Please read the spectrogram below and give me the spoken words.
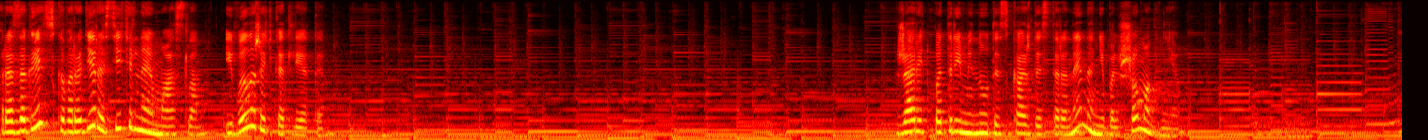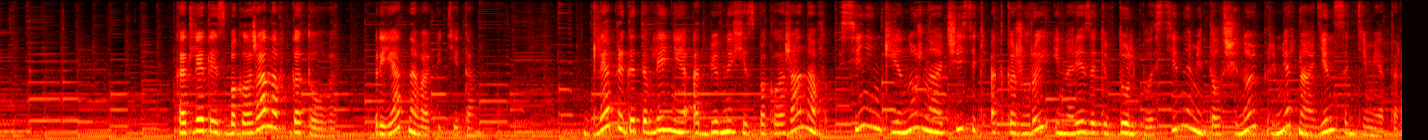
Разогреть в сковороде растительное масло и выложить котлеты. Жарить по 3 минуты с каждой стороны на небольшом огне. Котлеты из баклажанов готовы. Приятного аппетита! Для приготовления отбивных из баклажанов синенькие нужно очистить от кожуры и нарезать вдоль пластинами толщиной примерно 1 см.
